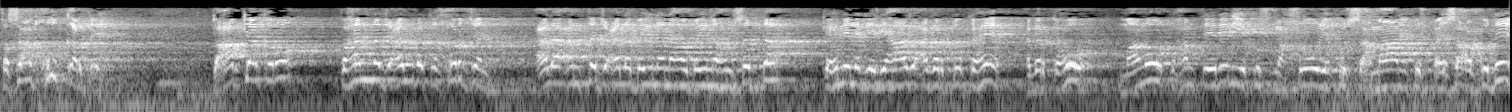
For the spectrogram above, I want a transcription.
فساد خوب کرتے ہیں۔ تو آپ کیا کرو؟ فہل نجعل لك خرجا على ان تجعل بيننا وبينهم سدا؟ کہنے لگے، لہذا اگر تو کہے، اگر کہو، مانو تو ہم تیرے لیے کچھ محصول یا کچھ سامان یا کچھ پیسہ آپ کو دیں،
